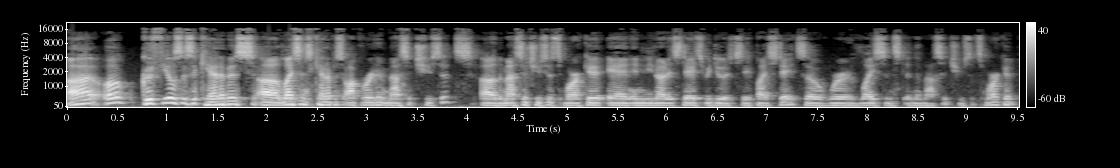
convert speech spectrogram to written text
Uh, well, Good Feels is a cannabis, uh, licensed cannabis operator in Massachusetts, uh, the Massachusetts market. And in the United States, we do it state by state. So we're licensed in the Massachusetts market,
